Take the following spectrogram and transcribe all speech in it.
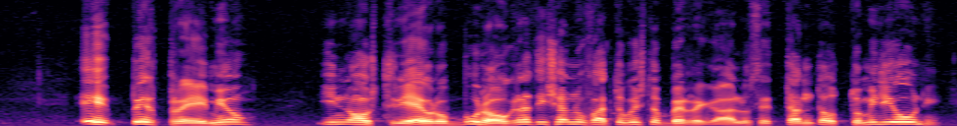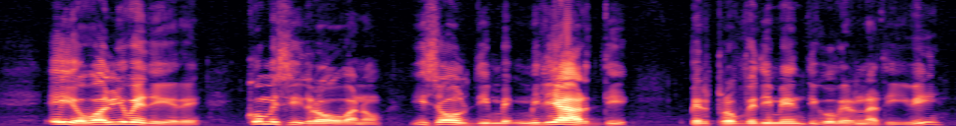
e per premio i nostri euroburocrati ci hanno fatto questo bel regalo, 78 milioni e io voglio vedere come si trovano i soldi, mi- miliardi per provvedimenti governativi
